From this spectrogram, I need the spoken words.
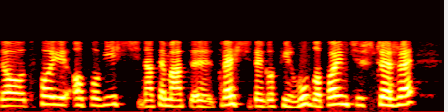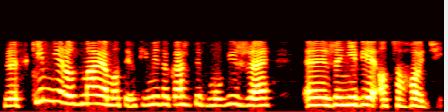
do Twojej opowieści na temat e, treści tego filmu, bo powiem Ci szczerze, że z kim nie rozmawiam o tym filmie, to każdy mówi, że, że nie wie o co chodzi.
